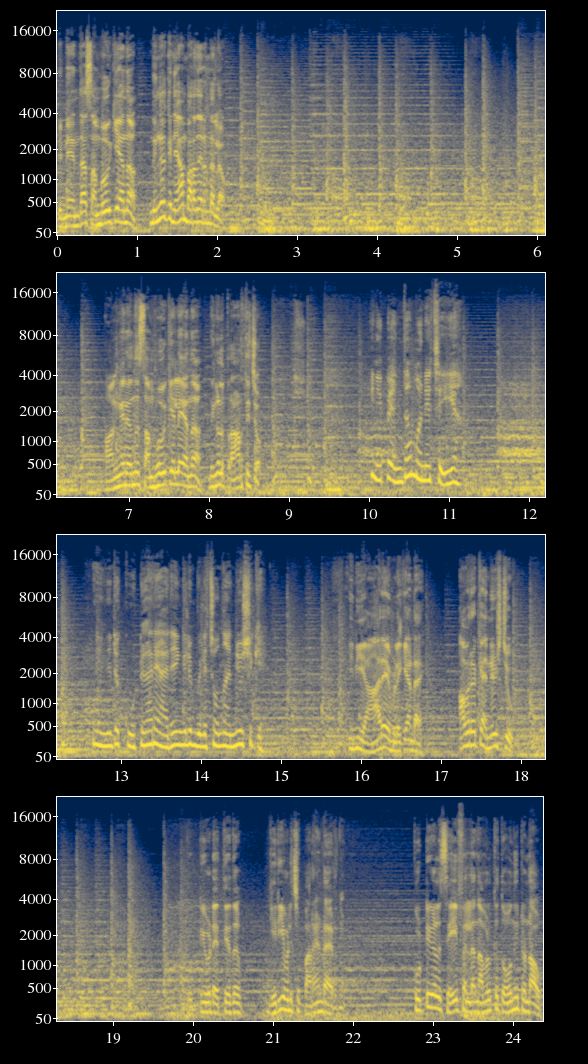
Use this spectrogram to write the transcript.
പിന്നെ എന്താ സംഭവിക്കുകയെന്ന് നിങ്ങൾക്ക് ഞാൻ പറഞ്ഞിട്ടുണ്ടല്ലോ. അങ്ങനെ ഒന്നും സംഭവിക്കല്ലേ എന്ന് നിങ്ങൾ പ്രാർത്ഥിച്ചോ? ഇനിയിപ്പോ എന്താ മോനെ ചെയ്യാ? നിന്റെ കൂട്ടുകാരെ ആരെങ്കിലും വിളിച്ചൊന്ന് അന്വേഷിക്കേ. ഇനി ആരെ വിളിക്കണ്ടേ? അവരൊക്കെ അന്വേഷിച്ചു. കുട്ടിയോട് എത്തിയത് ഗിരി വിളിച്ച് പറയണ്ടായിരുന്നു. കുട്ടികൾ സേഫ് അല്ലെന്ന് അവൾക്ക് തോന്നിയിട്ടുണ്ടാവും.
